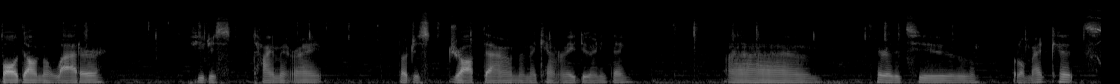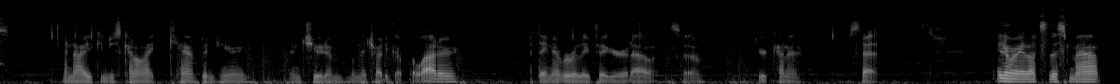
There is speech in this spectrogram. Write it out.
fall down the ladder if you just time it right. They'll just drop down and they can't really do anything. Um, here are the two little med kits. And now you can just kind of like camp in here and shoot them when they try to go up the ladder. They never really figure it out, so you're kind of set. Anyway, that's this map.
